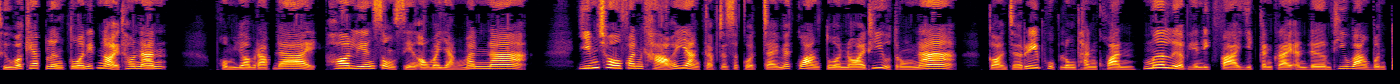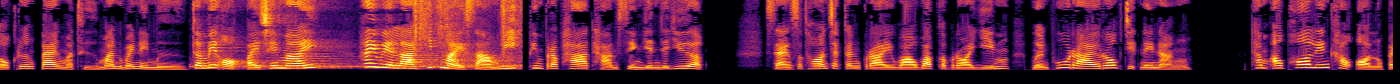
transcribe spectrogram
ถือว่าแค่เปลืองตัวนิดหน่อยเท่านั้น ผมยอมรับได้ พ่อเลี้ยงส่งเสียงออกมาอย่างมั่นหน้า ยิ้มโชว์ฟันขาวให้อย่างกับจะสะกดใจแม่กวางตัวน้อยที่อยู่ตรงหน้า ก่อนจะรีบหุบลงทันควัน เมื่อเหลือบเห็นอีกฝ่ายหยิบกันไกรอันเดิมที่วางบนโต๊ะเครื่องแป้งมาถือมั่นไว้ในมือ จะไม่ออกไปใช่ไหม ให้เวลาคิดใหม่สามวิพิมประพาถามเสียงเย็นเยือก แสงสะท้อนจากกันไกรวาววับกับรอยยิ้ม เหมือนผู้ร้ายโรคจิตในหนัง ทำเอาพ่อเลี้ยงเข่าอ่อนลงไป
